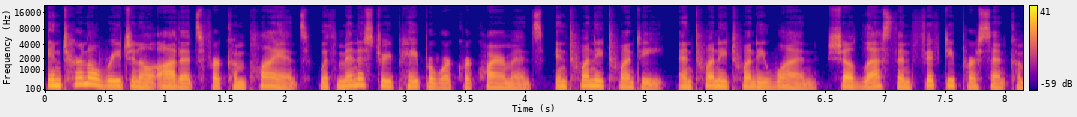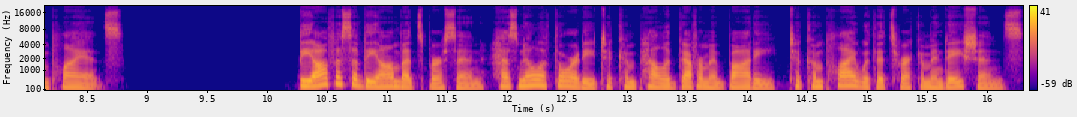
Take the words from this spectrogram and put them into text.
Internal regional audits for compliance with ministry paperwork requirements in 2020 and 2021 showed less than 50% compliance. The Office of the Ombudsperson has no authority to compel a government body to comply with its recommendations.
